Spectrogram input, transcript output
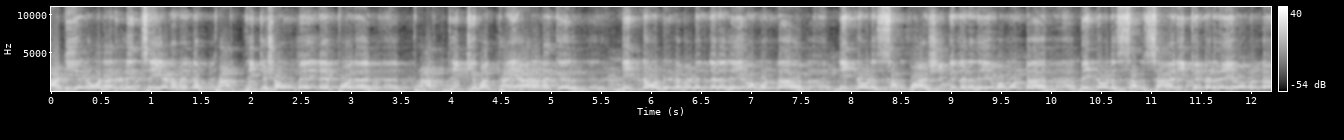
അടിയനോട് അരുളി ചെയ്യണമെന്ന് പ്രാർത്ഥിക്ക് ഷൗമേലിനെ പോലെ. പ്രാർത്ഥിക്കുവാൻ തയ്യാറാണെങ്കിൽ നിന്നോട് ഇടപെടുന്ന ഒരു ദൈവമുണ്ട് നിന്നോട് സംഭാഷിക്കുന്ന ഒരു ദൈവമുണ്ട് നിന്നോട് സംസാരിക്കുന്ന ഒരു ദൈവമുണ്ട്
